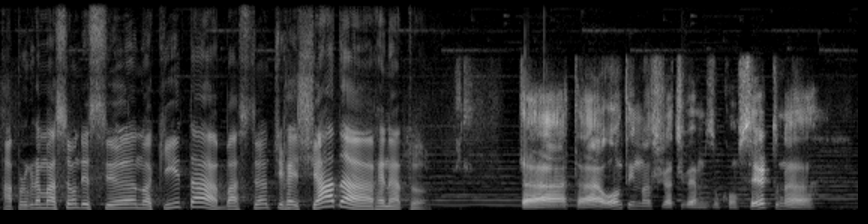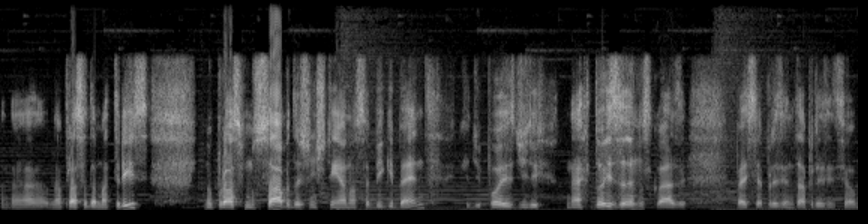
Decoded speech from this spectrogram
A programação desse ano aqui tá bastante recheada, Renato. Tá, tá. Ontem nós já tivemos um concerto na, na, na, Praça da Matriz. No próximo sábado a gente tem a nossa Big Band, que depois de né, dois anos quase vai se apresentar presencial,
